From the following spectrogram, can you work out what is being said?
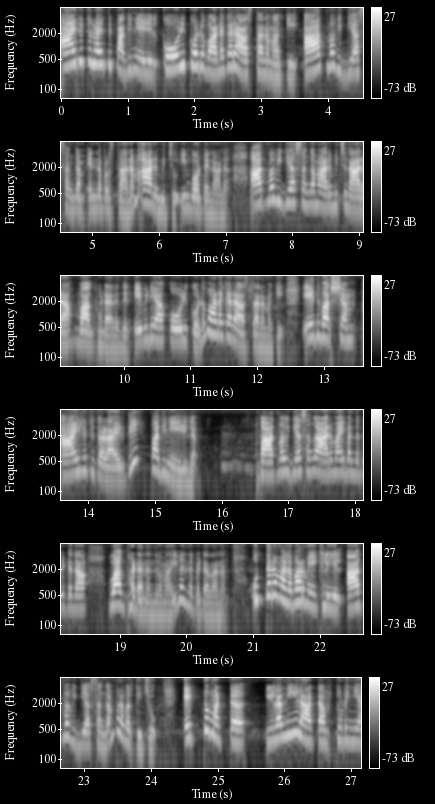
ആയിരത്തി തൊള്ളായിരത്തി പതിനേഴിൽ കോഴിക്കോട് വടകര ആസ്ഥാനമാക്കി ആത്മവിദ്യാസംഘം എന്ന പ്രസ്ഥാനം ആരംഭിച്ചു. ഇമ്പോർട്ടന്റ് ആണ്. ആത്മവിദ്യാസംഘം ആരംഭിച്ചത് ആരാ? വാഗ്ഭടാനന്ദൻ. എവിടെയാ? കോഴിക്കോട് വടകര ആസ്ഥാനമാക്കി. ഏത് വർഷം? ആയിരത്തി തൊള്ളായിരത്തി പതിനേഴിൽ അപ്പോൾ ആത്മവിദ്യാസംഘം ആരുമായി ബന്ധപ്പെട്ടതാ? വാഗ്ഭടാനന്ദനുമായി ബന്ധപ്പെട്ടതാണ്. ഉത്തര മലബാർ മേഖലയിൽ ആത്മവിദ്യാസംഘം പ്രവർത്തിച്ചു. എട്ടുമട്ട് ഇളനീരാട്ടം തുടങ്ങിയ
